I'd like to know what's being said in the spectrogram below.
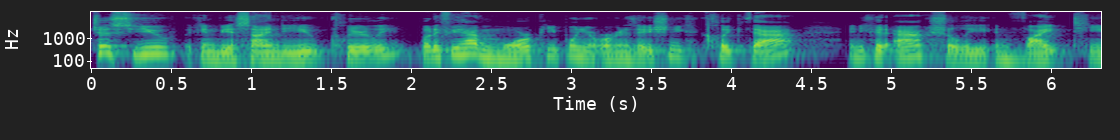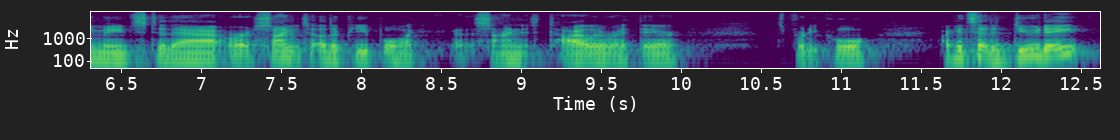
just you, it can be assigned to you clearly. But if you have more people in your organization, you could click that and you could actually invite teammates to that or assign it to other people. I could assign it to Tyler right there. It's pretty cool. I could set a due date,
